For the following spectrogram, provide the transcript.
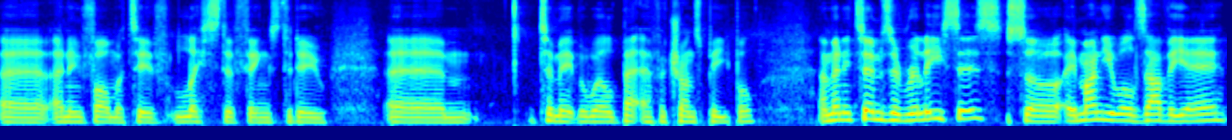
uh, and informative list of things to do. Um, to make the world better for trans people. And then in terms of releases, so Emmanuel Xavier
